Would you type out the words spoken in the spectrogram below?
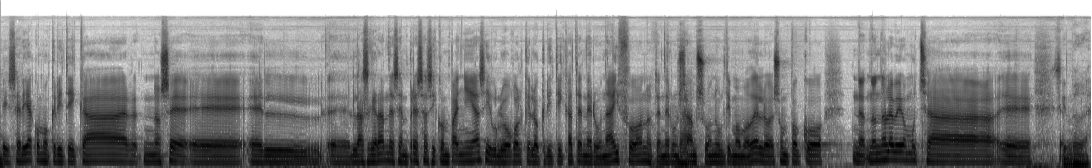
Sí, sería como criticar, no sé, eh, eh, las grandes empresas y compañías y luego el que lo critica tener un iPhone o tener un Samsung último modelo. Es un poco. No, no, le veo mucha. Eh, Sin duda.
